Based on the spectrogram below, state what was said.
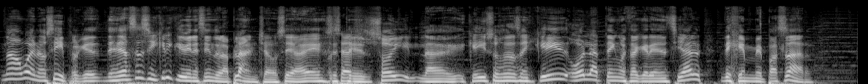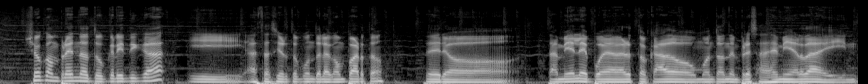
No, bueno, sí, porque desde Assassin's Creed que viene siendo la plancha. O sea, es O sea, este, soy la que hizo Assassin's Creed. Hola, tengo esta credencial. Déjenme pasar. Yo comprendo tu crítica y hasta cierto punto la comparto, pero también le puede haber tocado un montón de empresas de mierda y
